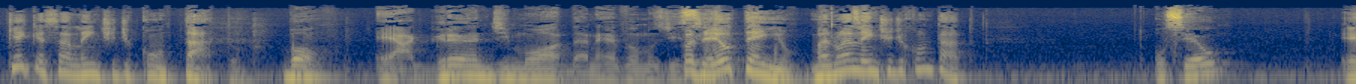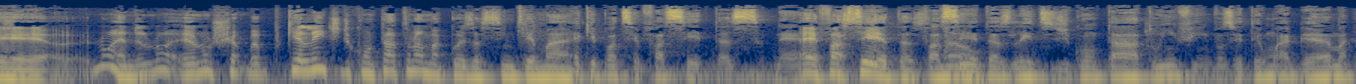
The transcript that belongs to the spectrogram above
O que é, que é essa lente de contato? Bom, é a grande moda, né? Vamos dizer. Pois é, eu tenho, mas não é Sim. lente de contato. O seu é, não é, eu não chamo. Porque lente de contato não é uma coisa assim que é mais. É que pode ser facetas, né? É, facetas. Facetas, não. lentes de contato, enfim, você tem uma gama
